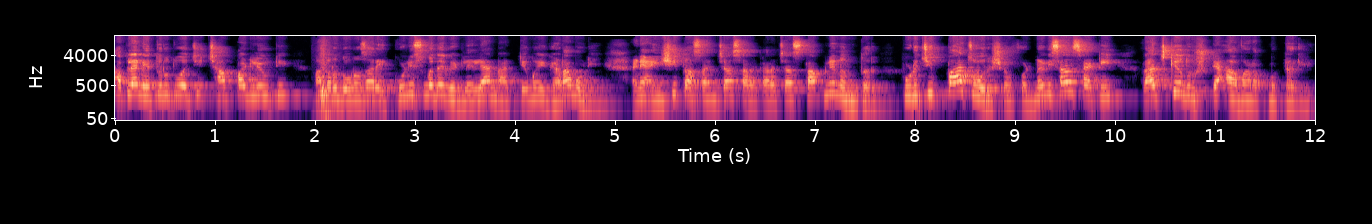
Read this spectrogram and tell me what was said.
आपल्या नेतृत्वाची छाप पाडली होती. मात्र दोन हजार एकोणीसमध्ये घडलेल्या नाट्यमय घडामोडी आणि ऐंशी तासांच्या सरकारच्या स्थापनेनंतर पुढची पाच वर्ष फडणवीसांसाठी राजकीय दृष्ट्या आव्हानात्मक ठरली.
